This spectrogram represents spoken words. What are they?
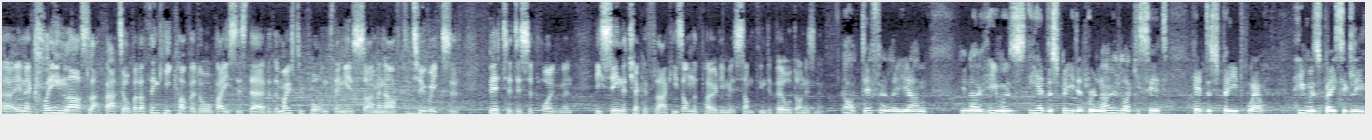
uh, in a clean last lap battle, but I think he covered all bases there. But the most important thing is, Simon, after two weeks of bitter disappointment, he's seen the checkered flag, he's on the podium, it's something to build on, isn't it? Oh, definitely. Um, you know, he was he had the speed at Brno, like you said, had the speed. Well, he was basically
